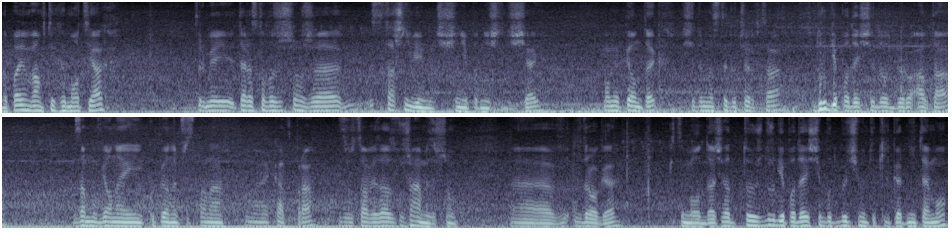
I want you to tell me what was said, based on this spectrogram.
No powiem wam w tych emocjach, które mi teraz towarzyszą, że straszliwie mi ci się nie podnieśli dzisiaj. Mamy piątek, 17 czerwca, drugie podejście do odbioru auta zamówione i kupione przez pana e, Kacpra z Wrocławia. Zaraz ruszamy zresztą e, w, w drogę. Chcemy oddać, a to już drugie podejście, bo byliśmy tu kilka dni temu.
